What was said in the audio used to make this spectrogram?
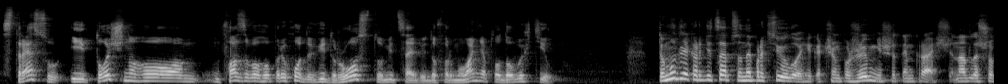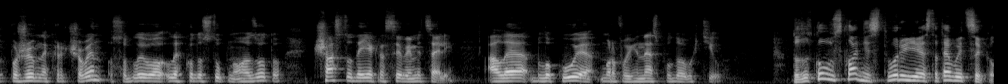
стресу і точного фазового переходу від росту міцелію до формування плодових тіл. Тому для кардіцепсу не працює логіка, чим поживніше, тим краще. Надлишок поживних речовин, особливо легкодоступного азоту, часто дає красиві міцелій, але блокує морфогенез плодових тіл. Додаткову складність створює статевий цикл.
